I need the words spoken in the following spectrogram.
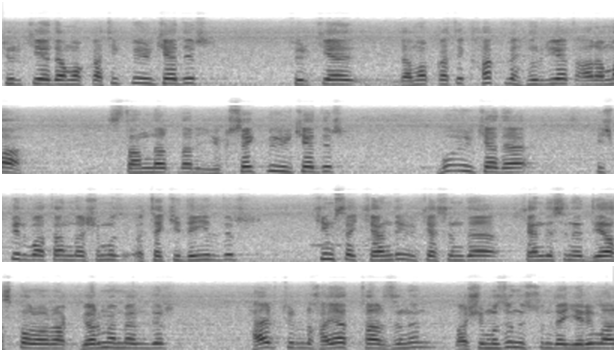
Türkiye demokratik bir ülkedir. Türkiye demokratik hak ve hürriyet arama standartları yüksek bir ülkedir. Bu ülkede hiçbir vatandaşımız öteki değildir. Kimse kendi ülkesinde kendisini diaspora olarak görmemelidir. Her türlü hayat tarzının başımızın üstünde yeri var.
